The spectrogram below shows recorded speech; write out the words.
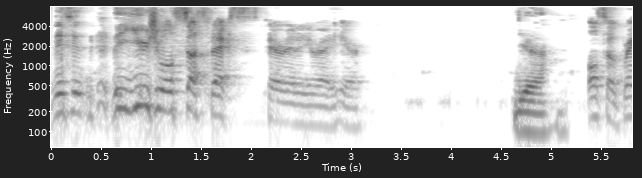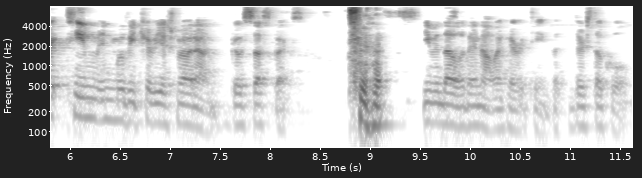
this is the usual suspects parody right here. Yeah. Also, great team in movie trivia showdown. Go suspects. Even though they're not my favorite team, but they're still cool.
